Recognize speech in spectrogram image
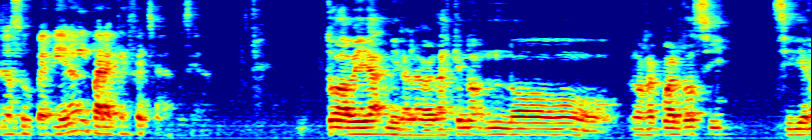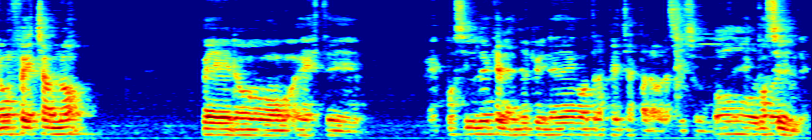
lo suspendieron y para qué fecha lo pusieron. Todavía, mira, la verdad es que no, no, no recuerdo si, si dieron fecha o no, pero este, es posible que el año que viene den otras fechas para Brasil. Oh, es posible.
